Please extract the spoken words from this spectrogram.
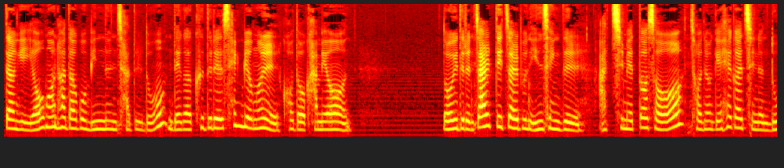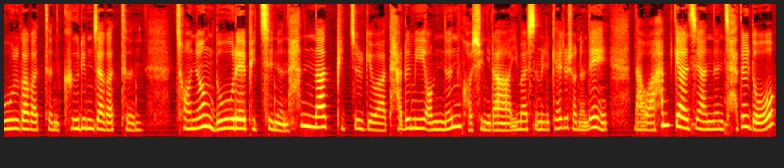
땅이 영원하다고 믿는 자들도 내가 그들의 생명을 걷어가면 너희들은 짧디 짧은 인생들 아침에 떠서 저녁에 해가 지는 노을과 같은 그림자 같은 저녁 노을에 비치는 한낮 빗줄기와 다름이 없는 것이니라 이 말씀을 이렇게 해주셨는데 나와 함께하지 않는 자들도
